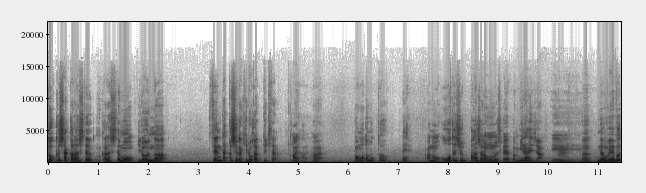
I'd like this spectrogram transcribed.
読者からしてからしてもいろんな選択肢が広がってきたな。はいはいはい。まあもともとねあの大手出版社のものしかやっぱ見ないじゃん、ええ。うん、でもウェブっ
